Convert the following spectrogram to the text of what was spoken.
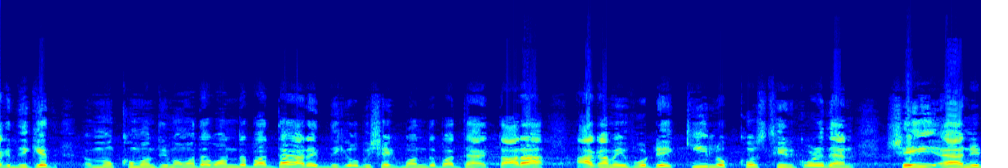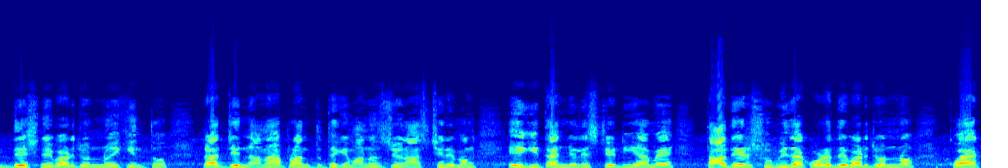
একদিকে মুখ্যমন্ত্রী মমতা বন্দ্যোপাধ্যায় আর একদিকে অভিষেক বন্দ্যোপাধ্যায়। তারা আগামী ভোটে কি লক্ষ্য স্থির করে দেন? সেই নির্দেশ নেবার জন্যই কিন্তু রাজ্যের নানা প্রান্ত থেকে মানুষজন আসছেন এবং এই গীতাঞ্জলি স্টেডিয়ামে তাদের সুবিধা করে দেওয়ার জন্য কয়েক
